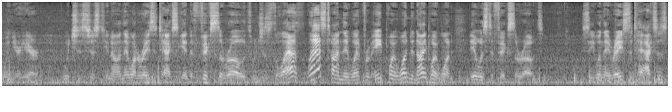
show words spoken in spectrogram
when you're here, which is just, you know, and they want to raise the tax again to fix the roads, which is the last last time they went from 8.1 to 9.1, it was to fix the roads. See, when they raise the taxes,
